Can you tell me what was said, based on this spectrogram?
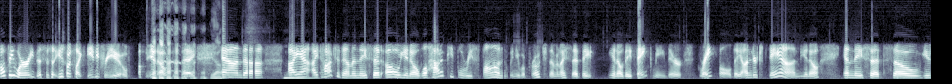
don't be worried. This is, a, you know, it's like easy for you, you know, to say. yeah. And uh, mm-hmm. I I talked to them, and they said, "Oh, you know, well, how do people respond when you approach them?" And I said, "They, you know, they thank me. They're grateful. They understand, you know." And they said, "So you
